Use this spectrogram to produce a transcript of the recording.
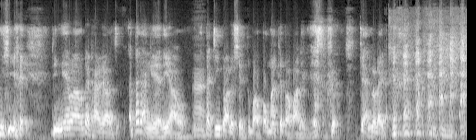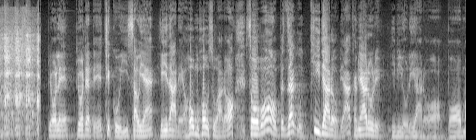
မီးရဲ့ဒီငယ်ပါကိုတက်ထားတော့အသက်ကငယ်သေးတာကိုအသက်ကြီးသွားလို့ရှိရင်သူ့ဘာပုံမှန်ဖြစ်သွားပါလိမ့်မယ်ဆိုပြီးပြန်လွတ်လိုက်တာ ပြောလဲပြောတတ်တယ်ချစ်ကိုကြီးစောက်ရန်လေးသားတယ်ဟုတ်မဟုတ်ဆိုတော့စော်ဘောဗဇက်ကိုကြည်ကြတော့ဗျာခမများတို့တွေဒီဗီဒီယိုလေးကတော့ဘောမ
